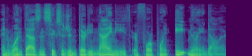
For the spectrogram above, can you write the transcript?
and 1,639 ETH, or $4.8 million.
